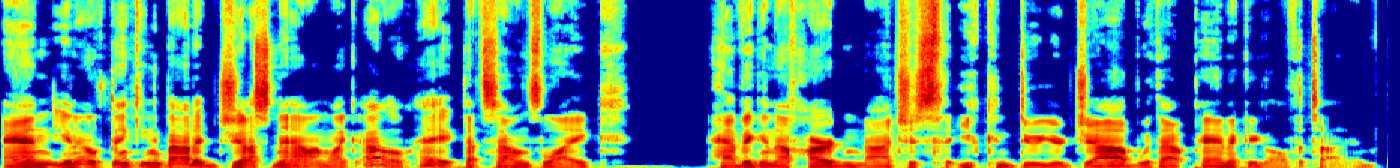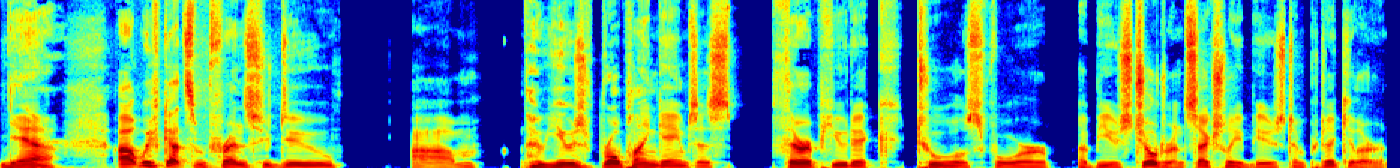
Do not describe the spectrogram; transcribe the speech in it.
And, you know, thinking about it just now, I'm like, oh, hey, that sounds like having enough hardened notches that you can do your job without panicking all the time. Yeah, uh, we've got some friends who do, um, who use role playing games as therapeutic tools for abused children, sexually abused in particular,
